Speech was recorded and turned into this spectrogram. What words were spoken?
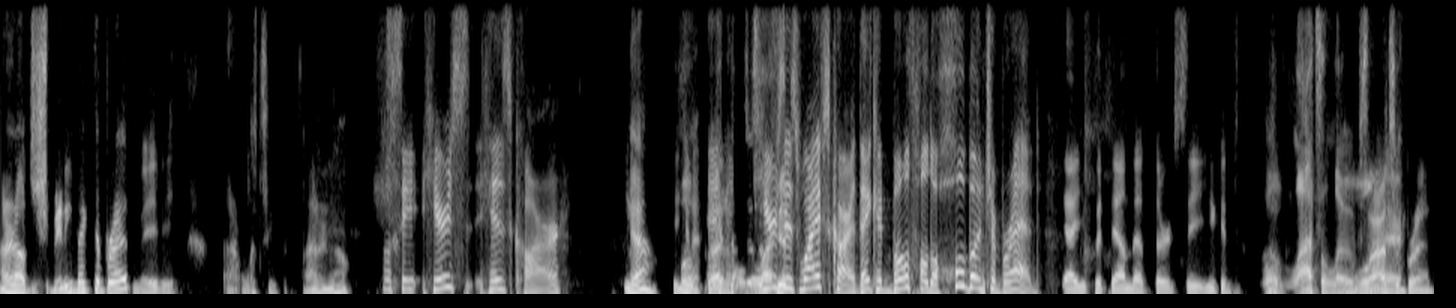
I don't know. Does Schmitty make the bread? Maybe. Uh, Let's see. I don't know. Well, see, here's his car, Yeah. Well, uh, and hold just a lot- here's his wife's car. They could both hold a whole bunch of bread. yeah, you put down that third seat, you could hold lots of loaves. in Lots there. of bread.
